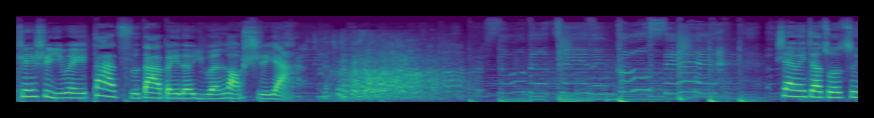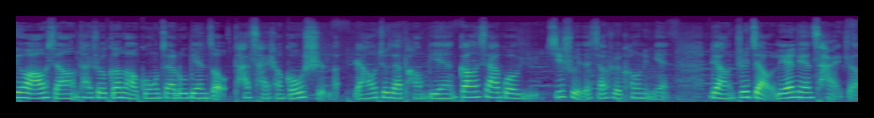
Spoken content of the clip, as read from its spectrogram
真是一位大慈大悲的语文老师呀！下一位叫做自由翱翔，她说跟老公在路边走，她踩上狗屎了，然后就在旁边刚下过雨积水的小水坑里面，两只脚连连踩着。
